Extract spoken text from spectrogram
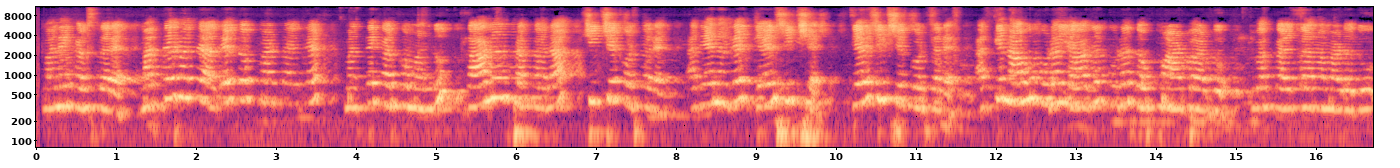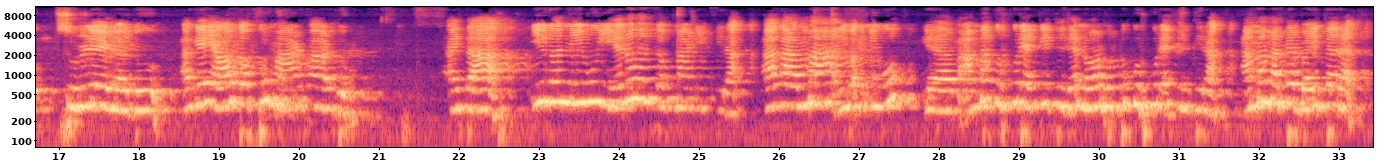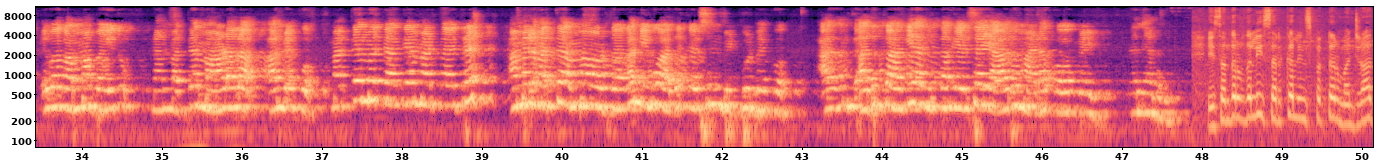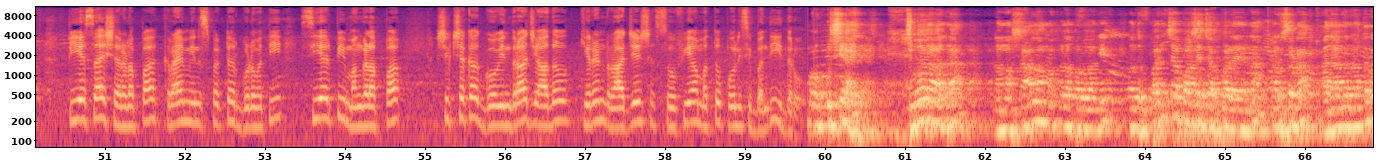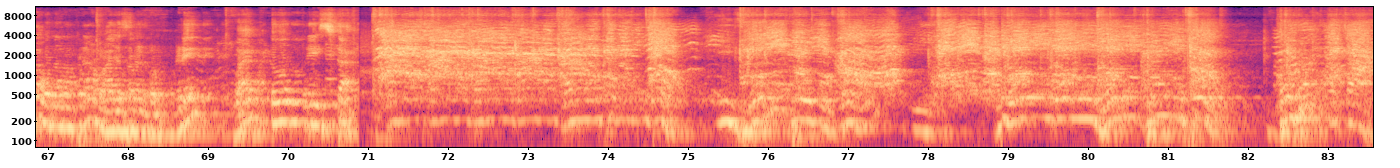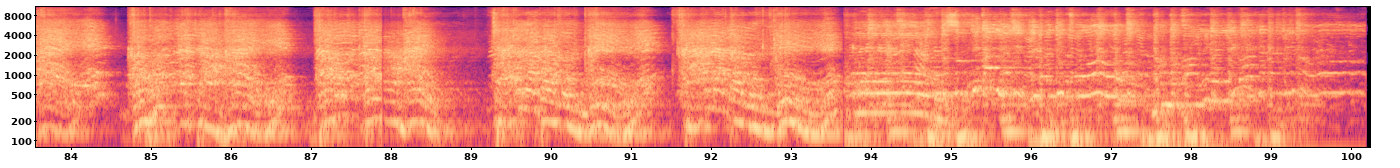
ಶಿಕ್ಷೆ ಕೊಡ್ತಾರೆ. ಅದಕ್ಕೆ ನಾವು ಕೂಡ ಯಾರು ಕೂಡ ತಪ್ಪು ಮಾಡಬಾರ್ದು. ಇವಾಗ ಕಳ್ತನ ಮಾಡೋದು, ಸುಳ್ಳು ಹೇಳೋದು, ಹಾಗೆ ಯಾವ ತಪ್ಪು ಮಾಡಬಾರ್ದು. ಆಯ್ತಾ? ಈಗ ನೀವು ಏನೋ ಒಂದು ತಪ್ಪು ಮಾಡಿರ್ತೀರಾ. ಆಗ ಅಮ್ಮ, ಇವಾಗ ನೀವು ಅಮ್ಮ ಕುರ್ಕುರೆ ಹಾಕಿರ್ತೀರ ನೋಡ್ಬಿಟ್ಟು ಕುರ್ಕುರೆ ತಿಂತೀರಾ ಅಮ್ಮ ಮತ್ತೆ ಬೈತಾರ. ಇವಾಗ ಅಮ್ಮ ಬೈದು, ನಾನು ಮತ್ತೆ ಮಾಡಲ್ಲ ಅನ್ಬೇಕು. ಮತ್ತೆ ಮತ್ತೆ ಹಂಗೆ ಮಾಡ್ತಾ ಇದ್ರೆ ಆಮೇಲೆ ಮತ್ತೆ ಅಮ್ಮ ಹೊರಟಾಗ ನೀವು ಅದೇ ಕೆಲಸ ಬಿಟ್ಬಿಡ್ಬೇಕು. ಅದ್- ಅದಕ್ಕಾಗಿ ಅಂತ ಕೆಲಸ ಯಾರು ಮಾಡಕ್ ಹೋಗ್ಬೇಡಿ ಧನ್ಯವಾದಗಳು. ಈ ಸಂದರ್ಭದಲ್ಲಿ circle inspector Manjunath PSI Sharanappa crime inspector Gunavathi CRP Mangalappa ಶಿಕ್ಷಕ ಗೋವಿಂದರಾಜ್ ಯಾದವ್ ಕಿರಣ್ ರಾಜೇಶ್ ಸೋಫಿಯಾ ಮತ್ತು ಪೊಲೀಸ್ ಸಿಬ್ಬಂದಿ ಇದ್ದರು. ಖುಷಿ ಆಯ್ತು ಜೋರಾದ ನಮ್ಮ ಶಾಲಾ ಮಕ್ಕಳ ಪರವಾಗಿ ಒಂದು ಪಂಚಭಾಷೆ ಚಪ್ಪಾಳೆಯನ್ನ ನಡೆಸೋಣ ಅದಾದ ನಂತರ ಒಂದೊಂದು ಕೂಡ ನಮ್ಮ ರಾಜ Vai two, three, start. Is very beautiful.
